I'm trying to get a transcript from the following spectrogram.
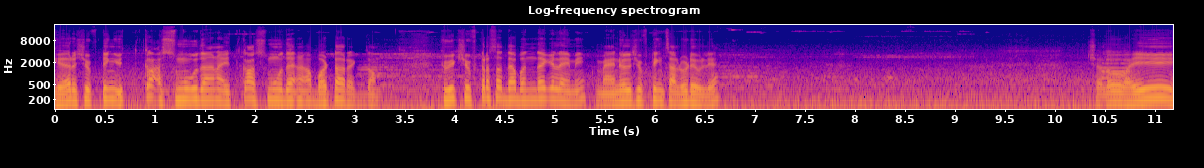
गिअर शिफ्टिंग इतका स्मूथ आहे ना इतका स्मूथ आहे ना बटर एकदम. क्विक शिफ्टर सध्या बंद केलं आहे मी. मॅन्युअल शिफ्टिंग चालू ठेवली आहे. चलो भाई।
